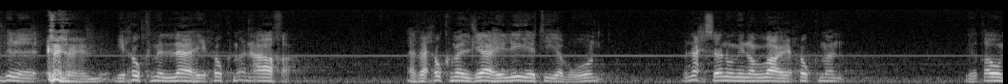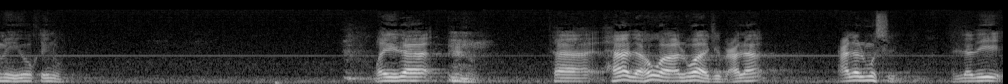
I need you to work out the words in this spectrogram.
بحكم الله حكما آخر. أفحكم الجاهلية يبغون؟ من أحسن من الله حكما لقوم يوقنون. وإذا فهذا هو الواجب على على المسلم الذي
